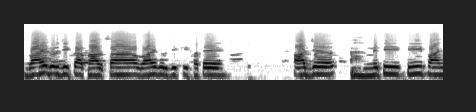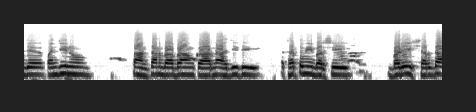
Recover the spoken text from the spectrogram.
ਵਾਹਿਗੁਰੂ ਜੀ ਕਾ ਖਾਲਸਾ, ਵਾਹਿਗੁਰੂ ਜੀ ਕੀ ਫਤਿਹ। ਅੱਜ ਮਿਤੀ 30 5 25 ਨੂੰ ਧੰਨ ਧੰਨ ਬਾਬਾ ਓਂਕਾਰਨਾਥ ਜੀ ਦੀ 38ਵੀਂ ਬਰਸੀ ਬੜੀ ਸ਼ਰਧਾ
